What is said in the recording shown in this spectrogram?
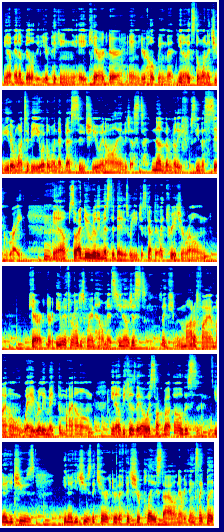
you know, an ability. You're picking a character, and you're hoping that you know it's the one that you either want to be or the one that best suits you, and all. And it just none of them really seem to sit right, you know. So I do really miss the days where you just got to like create your own character, even if they're all just wearing helmets. You know, just like modify them my own way, really make them my own. You know, because they always talk about, oh, this, you know, you choose, you know, you choose the character that fits your play style and everything. It's like, but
